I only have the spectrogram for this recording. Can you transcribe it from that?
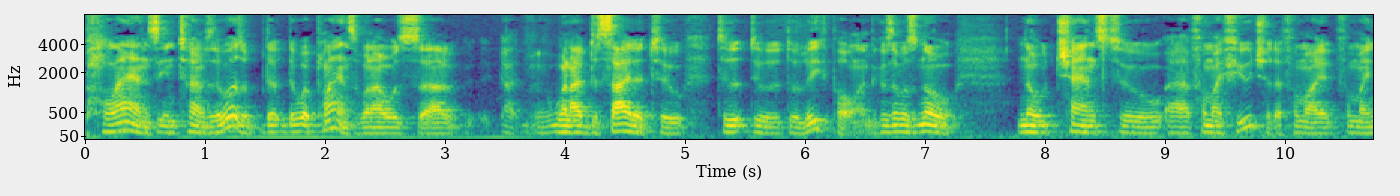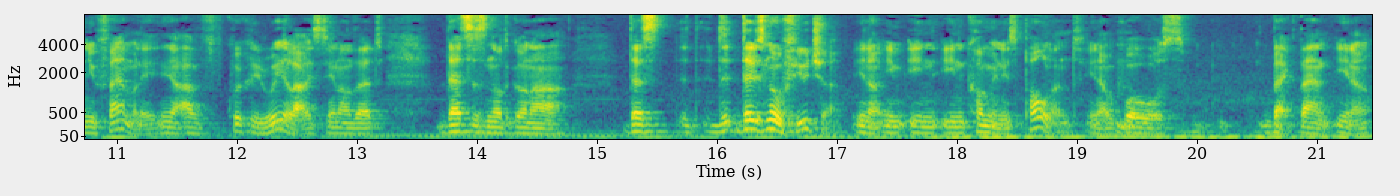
plans in terms. There was there were plans when I was uh, uh, when I decided to, to to to leave Poland because there was no no chance to uh, for my future for my for my new family. You know, I've quickly realized you know that this is not gonna. There's there's no future, you know, in, in, in communist Poland. You know, what was back then, you know,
